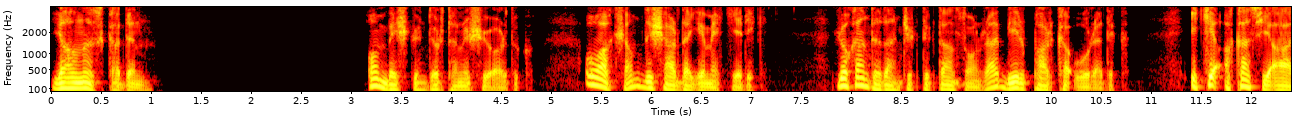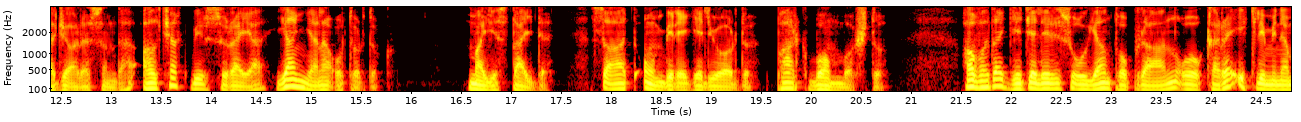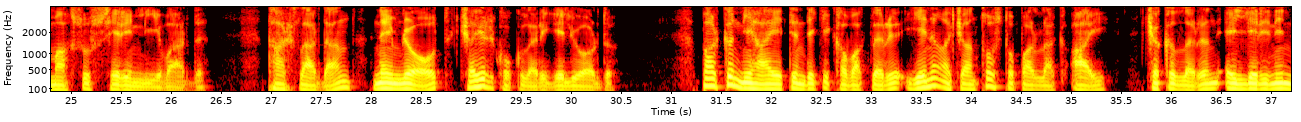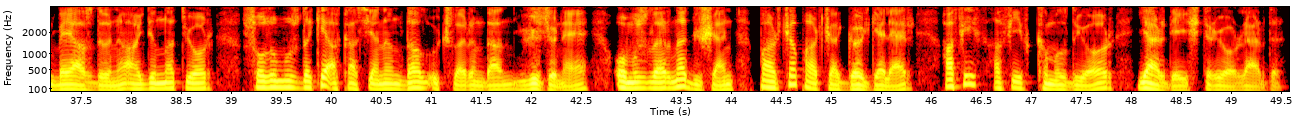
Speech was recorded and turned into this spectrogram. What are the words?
Yalnız kadın. 15 gündür tanışıyorduk. O akşam dışarıda yemek yedik. Lokantadan çıktıktan sonra bir parka uğradık. İki akasya ağacı arasında alçak bir sıraya yan yana oturduk. Mayıs'taydı. Saat 11'e geliyordu. Park bomboştu. Havada geceleri soğuyan toprağın o kara iklimine mahsus serinliği vardı. Tarhlardan nemli ot, çayır kokuları geliyordu. Parkın nihayetindeki kavakları yeni açan toz toparlak ay, çakılların ellerinin beyazlığını aydınlatıyor, solumuzdaki akasyanın dal uçlarından yüzüne, omuzlarına düşen parça parça gölgeler hafif hafif kımıldıyor, yer değiştiriyorlardı.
